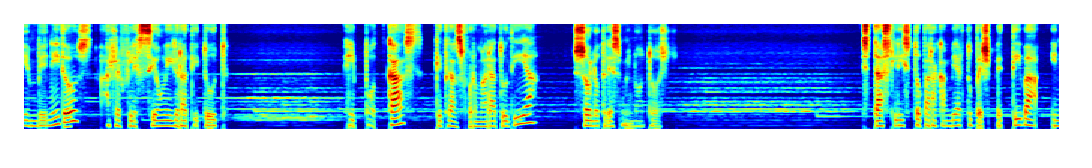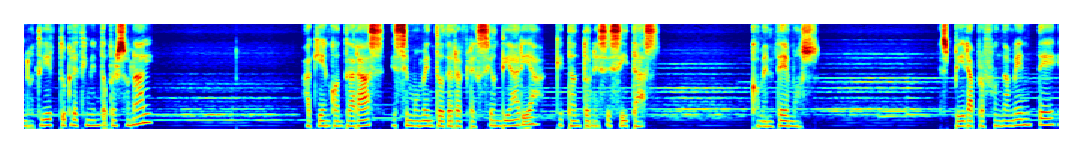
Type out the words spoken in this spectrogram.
Bienvenidos a Reflexión y Gratitud, el podcast que transformará tu día solo tres minutos. ¿Estás listo para cambiar tu perspectiva y nutrir tu crecimiento personal? Aquí encontrarás ese momento de reflexión diaria que tanto necesitas. Comencemos. Respira profundamente,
